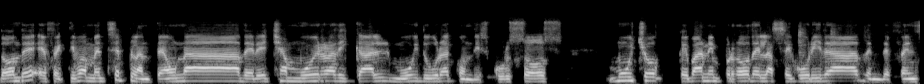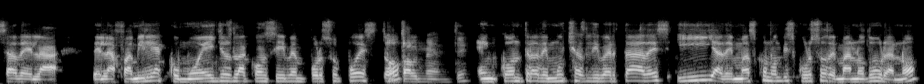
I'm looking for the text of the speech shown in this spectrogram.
donde efectivamente se plantea una derecha muy radical, muy dura, con discursos mucho que van en pro de la seguridad, en defensa de la, de la familia como ellos la conciben, por supuesto. Totalmente. En contra de muchas libertades y además con un discurso de mano dura, ¿no?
